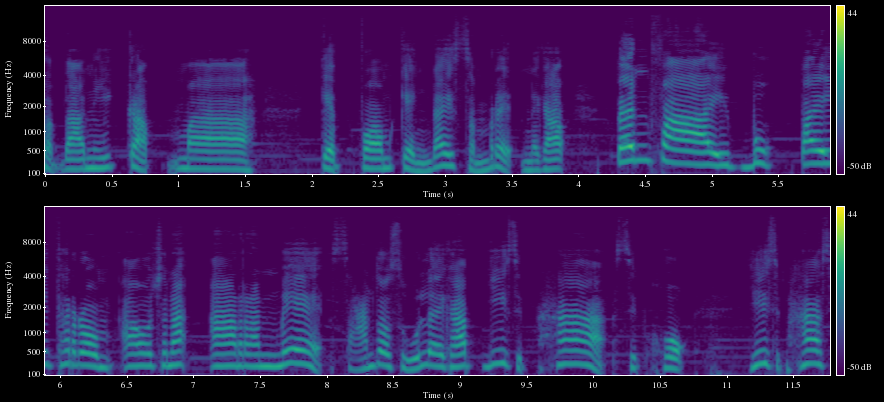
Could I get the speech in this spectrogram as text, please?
สัปดาห์นี้กลับมาเก็บฟอร์มเก่งได้สำเร็จนะครับ เป็นฝ่ายบุกไปถล่มเอาชนะอารันเม่3ต่อ0เลยครับ 25 16 25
